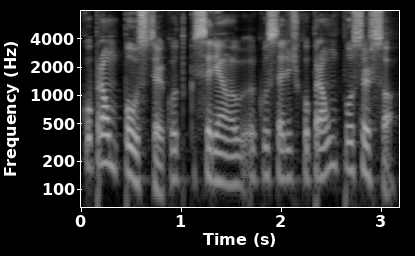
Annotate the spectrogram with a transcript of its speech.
Comprar um pôster, quanto seria? Eu gostaria de comprar um pôster só.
